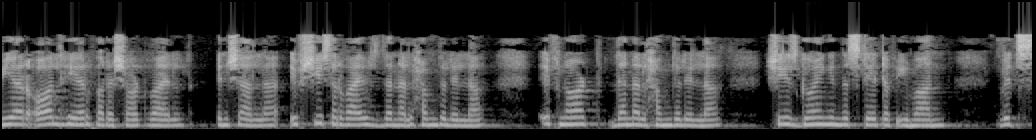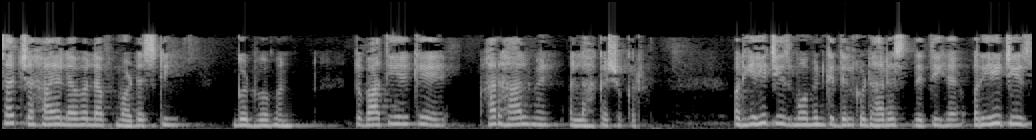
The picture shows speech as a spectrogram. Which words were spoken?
we are all here for a short while इनशाला इफ़ शी अल्हम्दुलिल्लाह इफ़ नॉट देन अल्हम्दुलिल्लाह she is going in the state of ईमान with such high level of modesty good woman तो बात यह है कि हर हाल में अल्लाह का शुक्र। और यही चीज़ मोमिन के दिल को ढारिस देती है और यही चीज़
